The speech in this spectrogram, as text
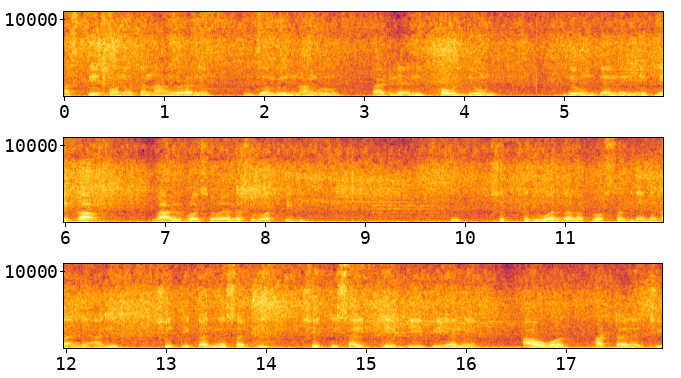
हस्ते सोन्याच्या नांगराने ही जमीन नांगरून काढली आणि कौल देऊन देऊन त्याने येथे गाव गावे बसवायला सुरुवात केली. शेतकरी वर्गाला प्रोत्साहन देण्यात आले आणि शेती करण्यासाठी शेती साहित्य बी बियाणे आवत फाटा याची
